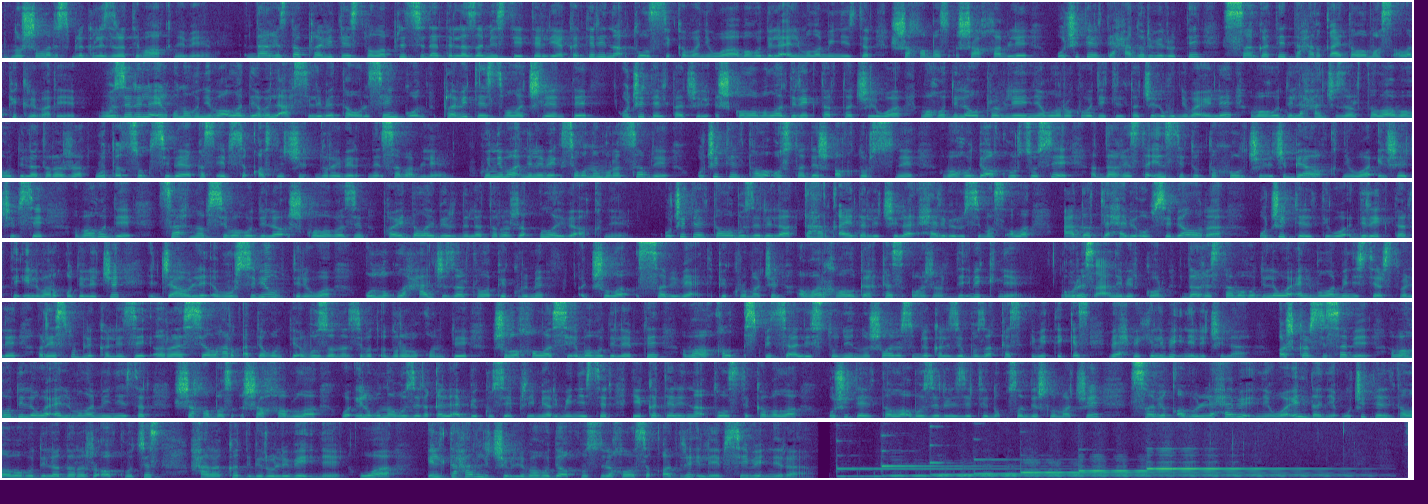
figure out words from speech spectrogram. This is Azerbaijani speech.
Нушылы республика лизратива ақневи. Дагеста правительствовала председателя заместитель Екатерина Толстикова, него Багудила Эльмула министр Шахабас Шахабли, учитель тахадур вирути сагати тахарк айдала масала пикри бари. Вузирила Илгунухуни Бала Девал Ахсилибе Таур Сенкон правительствовала членты учитель тачил, школа вала директор тачил ва вагодила управление вала руководитель тачил гунева эле вагодила ханчизартала вагодила даража вот отсук себе кас эбси касличил дуреверне сабабле. Хуниба нелебек сегона Мурат Сабри, учитель тала устадеш актурсны, вагоди акурсуси, Дагеста институтта хулчиличи бяқни ва илшечивси, вагоди цахнапси вагодиля школа вазим пайдалай бирнеля даража улай бяқни. учитель талабузерила тахар қайдаличила хәрбируси масала адат ләхәби обсебиалра учитель тиwa директор ти илвар qudilichi jawli vursibi ubtiriwa qulluqla hanchizar tala pekrume чула сабибят пекрумачил вархвалга қас важарди бикне Урыс анибиркор Дагыста Бахудилова Эльмула Министерство ли Республика лизи Россиял харк атегунти вузана дурову конте чула халаси Бахудилепти вакал специалистуни Нушал Республика лизи бузакес витикес вехбекили биниличила. أشكر سبي وهودي وعلم مينيستر شخبص شخبلا وإلغنا وزير قل أبي كوسي بريمير مينيستر يكاترينا تولستيكابلا учитель тала возирилизирти нуқсан дешлумачи сабиқ абуллахабини ва илдани учитель тала вагудила даража ақвуцис حركات بيروليبيني وا التحر لتشبلي بهودي أقوس لخلاص قدري اللي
